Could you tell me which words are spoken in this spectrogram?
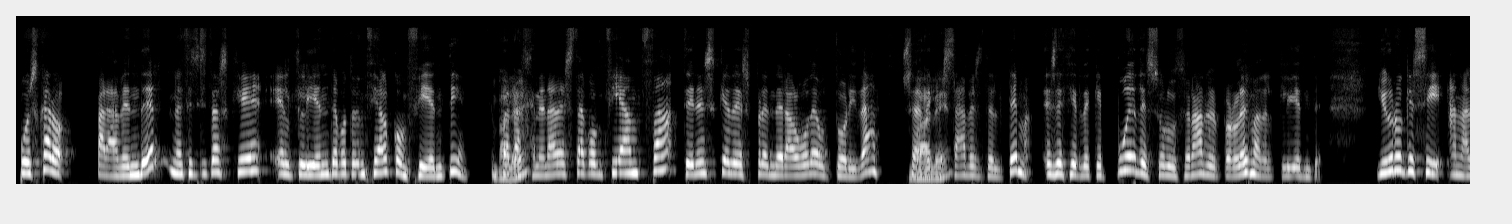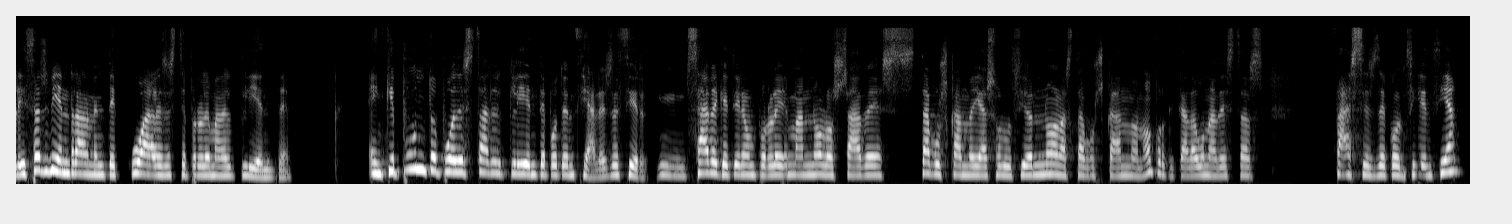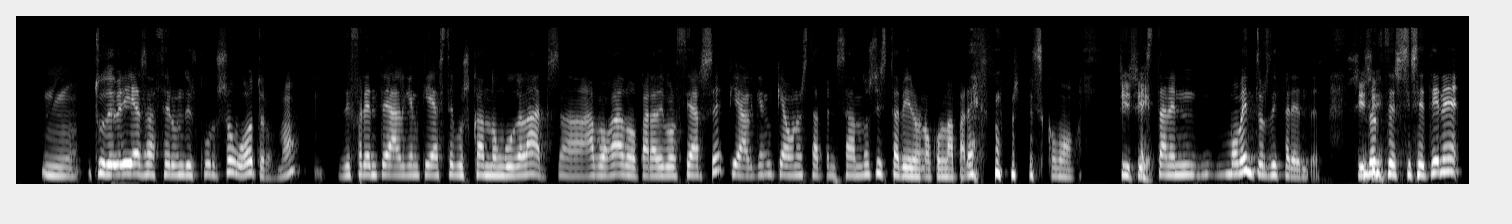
Pues claro, para vender necesitas que el cliente potencial confíe en ti. Para generar esta confianza tienes que desprender algo de autoridad, o sea, de que sabes del tema, es decir, de que puedes solucionar el problema del cliente. Yo creo que si analizas bien realmente cuál es este problema del cliente, ¿En qué punto puede estar el cliente potencial? Es decir, mm, sabe que tiene un problema, no lo sabe, está buscando ya solución, no la está buscando, ¿no? Porque cada una de estas fases de conciencia, mm, tú deberías hacer un discurso u otro, ¿no? Diferente a alguien que ya esté buscando en Google Ads abogado para divorciarse que a alguien que aún está pensando si está bien o no con la pared. es como, están en momentos diferentes. Entonces, si se tiene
